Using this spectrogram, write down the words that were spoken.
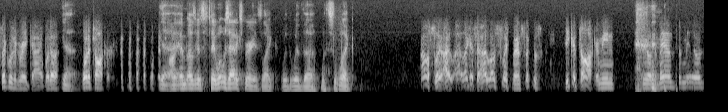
Slick was a great guy, but uh, Yeah. what a talker. Yeah. And I was going to say, what was that experience like with with uh, with Slick? Oh, Slick! I, I like I said, I love Slick, man. Slick was he could talk. I mean, you know, the man. the, you know,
